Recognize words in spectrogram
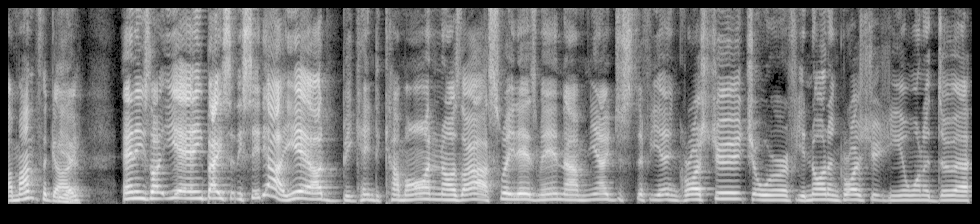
a month ago." Yeah. And he's like, yeah, and he basically said, yeah, yeah, I'd be keen to come on. And I was like, ah, sweet as, man. Um, you know, just if you're in Christchurch or if you're not in Christchurch and you want to do a,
